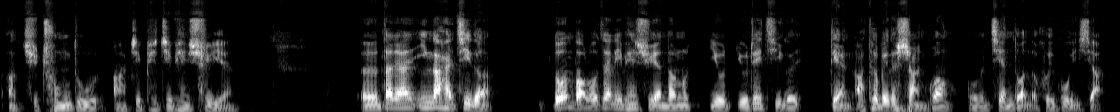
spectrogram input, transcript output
啊去重读啊这篇这篇序言，呃，大家应该还记得罗恩保罗在那篇序言当中有有这几个。点啊，特别的闪光。我们简短的回顾一下，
